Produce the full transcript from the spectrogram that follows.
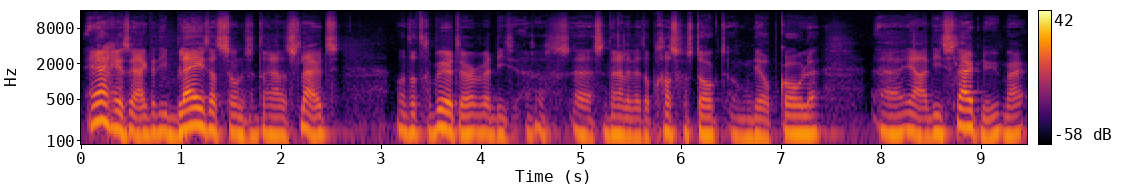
Erg is eigenlijk dat hij blij is dat zo'n centrale sluit. Want wat gebeurt er? Die uh, centrale werd op gas gestookt, ook een deel op kolen. Uh, ja, die sluit nu, maar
